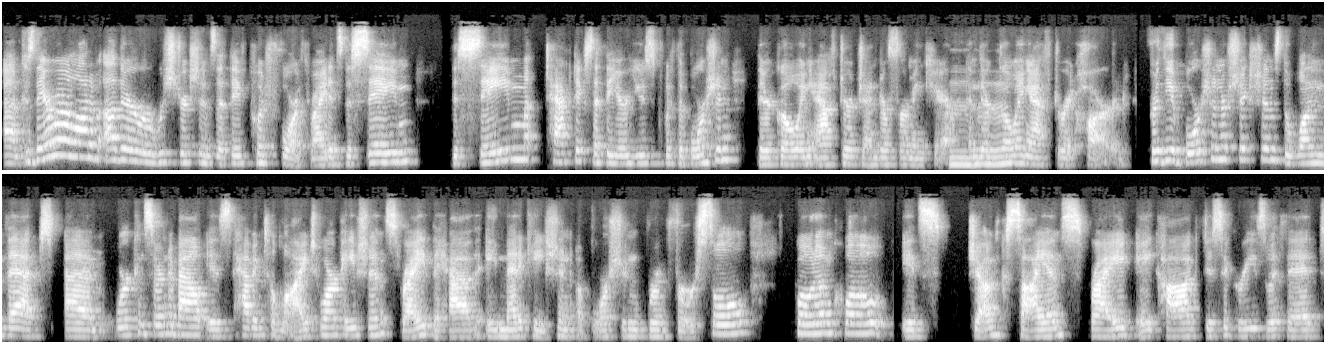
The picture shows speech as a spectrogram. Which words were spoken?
Because um, there were a lot of other restrictions that they've put forth, right? It's the same the same tactics that they are used with abortion, they're going after gender affirming care mm-hmm. and they're mm-hmm. going after it hard. For the abortion restrictions, the one that um, we're concerned about is having to lie to our patients, right? They have a medication abortion reversal, quote unquote. It's junk science, right? ACOG disagrees with it.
